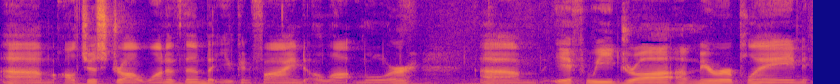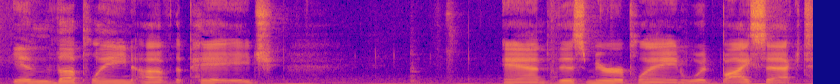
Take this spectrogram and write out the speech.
Um, I'll just draw one of them, but you can find a lot more. Um, if we draw a mirror plane in the plane of the page, and this mirror plane would bisect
